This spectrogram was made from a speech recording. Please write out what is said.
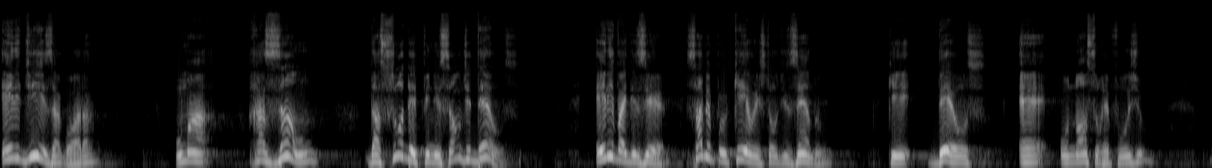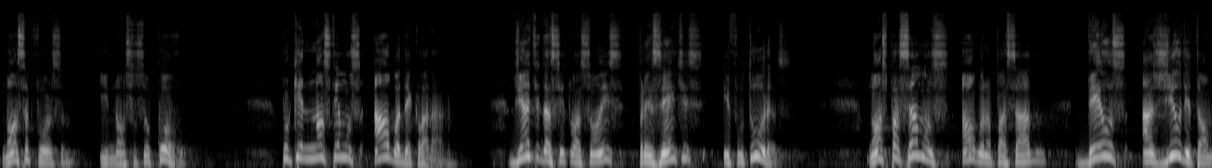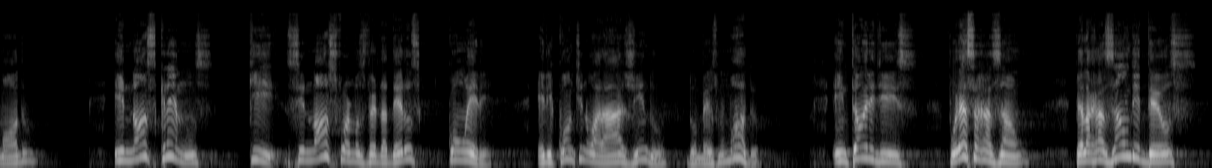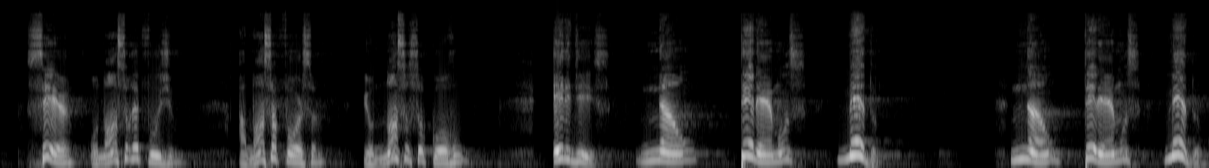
ele diz agora uma razão da sua definição de Deus. Ele vai dizer: sabe por que eu estou dizendo que Deus é o nosso refúgio, nossa força e nosso socorro? Porque nós temos algo a declarar diante das situações presentes e futuras. Nós passamos algo no passado, Deus agiu de tal modo, e nós cremos que se nós formos verdadeiros com Ele, Ele continuará agindo do mesmo modo. Então ele diz: por essa razão, pela razão de Deus ser o nosso refúgio, a nossa força e o nosso socorro, ele diz: não teremos medo. Não teremos medo.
